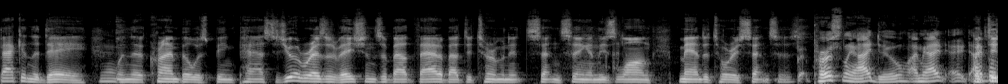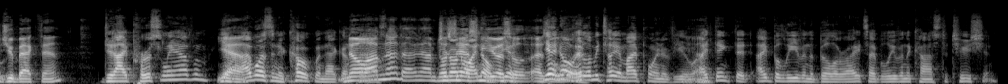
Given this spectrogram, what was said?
back in the day Yeah. when the crime bill was being passed, did you have reservations about that, about determinate sentencing and these long mandatory sentences? Personally, I do. I mean, I. I But did you back then? Did I personally have them? Yeah. I wasn't a Koch when that got No, passed. I'm not- I'm just no, no, I asking know. you as yeah. a- as yeah, a no. lawyer. Let me tell you my point of view. I think that I believe in the Bill of Rights. I believe in the Constitution,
